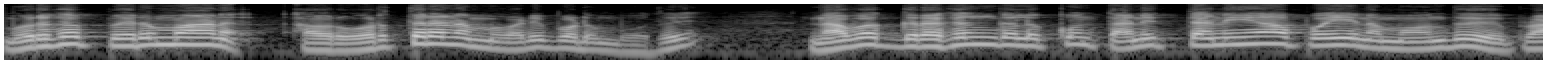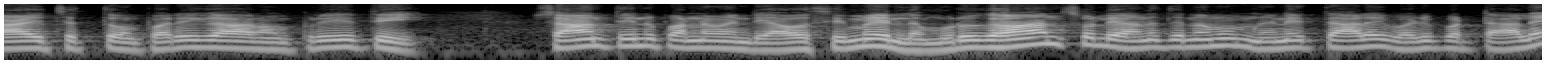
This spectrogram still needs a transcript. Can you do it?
முருகப்பெருமான அவர் ஒருத்தரை நம்ம வழிபடும்போது நவக்கிரகங்களுக்கும் தனித்தனியாக போய் நம்ம வந்து பிராயச்சித்தம் பரிகாரம் பிரீத்தி சாந்தின்னு பண்ண வேண்டிய அவசியமே இல்லை. முருகான்னு சொல்லி அனுதினமும் நினைத்தாலே வழிபட்டாலே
